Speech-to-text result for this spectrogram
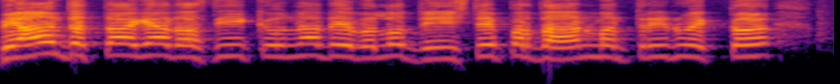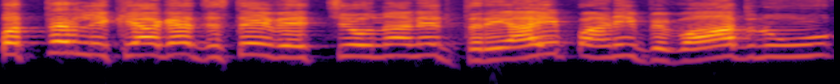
ਬਿਆਨ ਦਿੱਤਾ ਗਿਆ। ਦੱਸਦੀ ਕਿ ਉਹਨਾਂ ਦੇ ਵੱਲੋਂ ਦੇਸ਼ ਦੇ ਪ੍ਰਧਾਨ ਮੰਤਰੀ ਨੂੰ ਇੱਕ ਪੱਤਰ ਲਿਖਿਆ ਗਿਆ, ਜਿਸ ਦੇ ਵਿੱਚ ਉਹਨਾਂ ਨੇ ਦਰਿਆਈ ਪਾਣੀ ਵਿਵਾਦ ਨੂੰ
